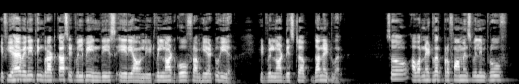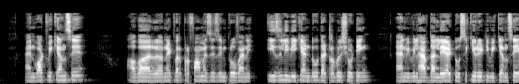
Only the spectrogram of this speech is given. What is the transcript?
If you have anything broadcast it will be in this area only. It will not go from here to here. It will not disturb the network so our network performance will improve and what we can say our uh, network performance is improve and easily we can do the troubleshooting and we will have the layer 2 security we can say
